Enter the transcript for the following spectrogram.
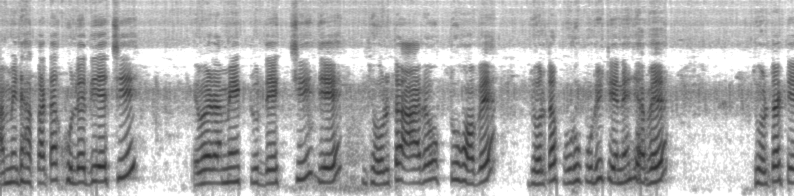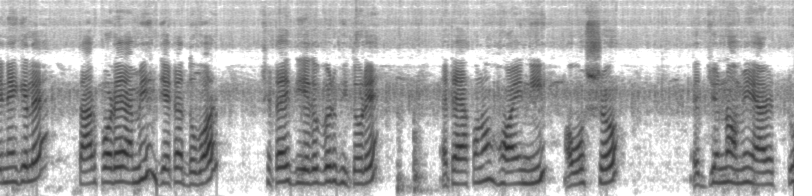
আমি ঢাকাটা খুলে দিয়েছি। এবার আমি একটু দেখছি যে ঝোলটা আরও একটু হবে। ঝোলটা পুরোপুরি টেনে যাবে। ঝোলটা টেনে গেলে তারপরে আমি যেটা দেবার সেটাই দিয়ে দেবো ভিতরে। এটা এখনও হয়নি অবশ্য। এর জন্য আমি আর একটু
